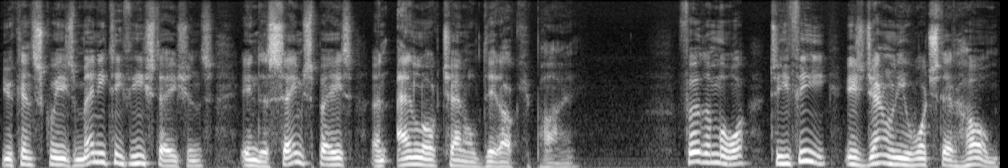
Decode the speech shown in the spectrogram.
you can squeeze many TV stations in the same space an analog channel did occupy. Furthermore, TV is generally watched at home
